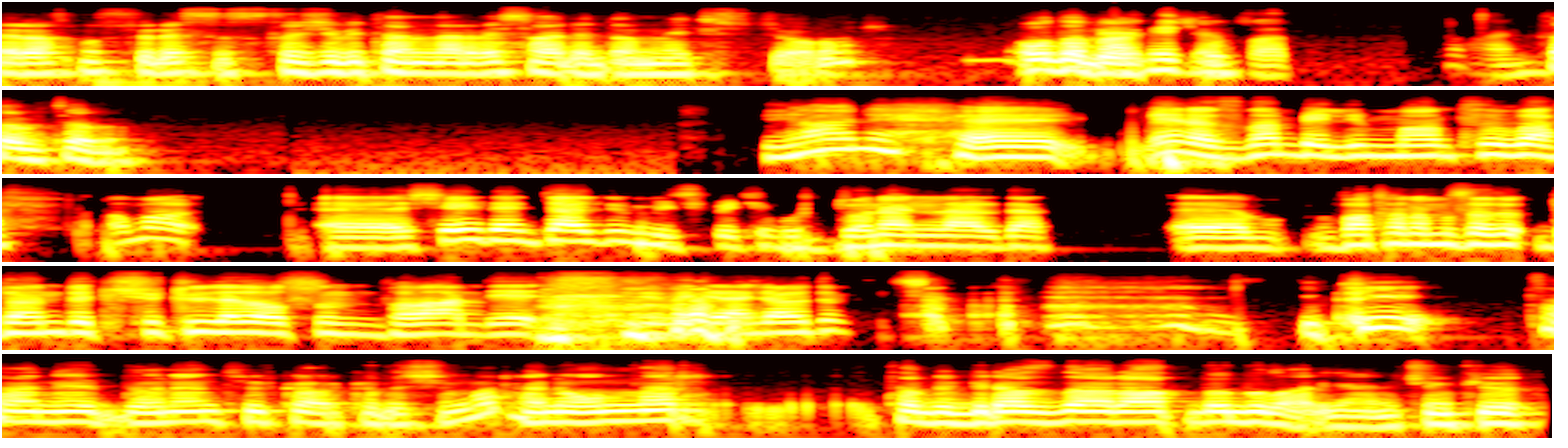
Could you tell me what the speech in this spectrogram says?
Erasmus süresi, stajı bitenler vesaire dönmek istiyorlar. O da Onlar bir etken. Aynen. Tabii tabii. Yani e, en azından belli bir mantığı var. Ama e, şey denk geldin mi hiç peki bu dönenlerden? E, vatanımıza döndük şükürler olsun falan diye gördüm hiç. İki tane dönen Türk arkadaşım var. Hani onlar tabii biraz daha rahatladılar yani. Çünkü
